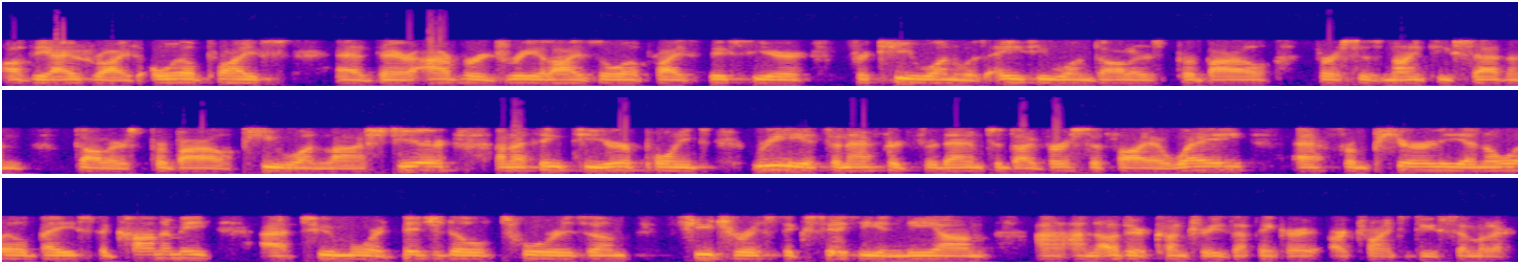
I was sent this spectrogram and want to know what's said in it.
of the outright oil price. Uh, their average realized oil price this year for Q1 was $81 per barrel versus $97 per barrel Q1 last year. And I think to your point, really it's an effort for them to diversify away uh, from purely an oil based economy uh, to more digital tourism, futuristic city in Neom uh, and other countries, I think, are, are trying to do similar.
